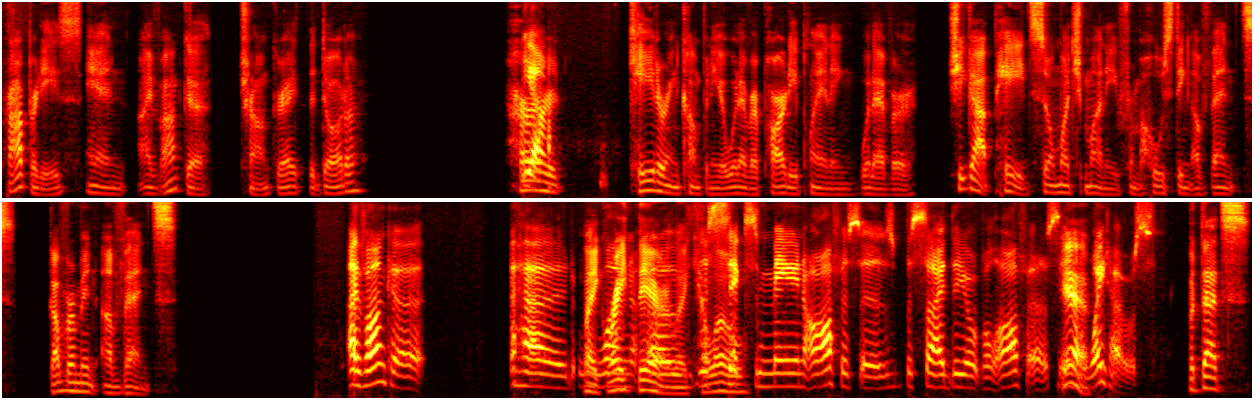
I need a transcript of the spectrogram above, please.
properties and Ivanka Trump, right? The daughter. Her Yeah. catering company or whatever, party planning, whatever. She got paid so much money from hosting events, government events. Ivanka had Like, right there, of like, the hello. six main offices beside the Oval Office in Yeah. the White House. But that's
